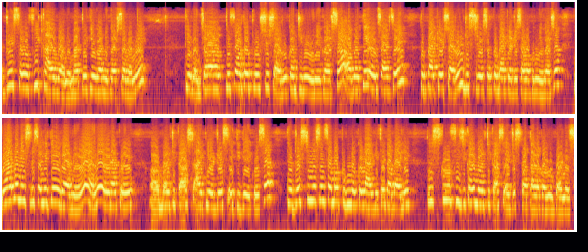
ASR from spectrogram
एड्रेससँग फिट खायो भने मात्रै के गर्ने गर्छ भने के भन्छ त्यो फर्दर प्रोसेसहरू कन्टिन्यू हुने गर्छ। अब त्यही अनुसार चाहिँ त्यो प्याकेट्सहरू डेस्टिनेसनको म्याक एड्रेससम्म पुग्ने गर्छ। यहाँ पनि स्पेसली त्यही गर्ने हो होइन? एउटा कुनै मल्टिकास्ट आइपी एड्रेस यति दिएको छ। त्यो डेस्टिनेसनसम्म पुग्नको लागि चाहिँ तपाईँले त्यसको फिजिकल मल्टिकास्ट एड्रेस पत्ता लगाउनु पर्नेछ।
